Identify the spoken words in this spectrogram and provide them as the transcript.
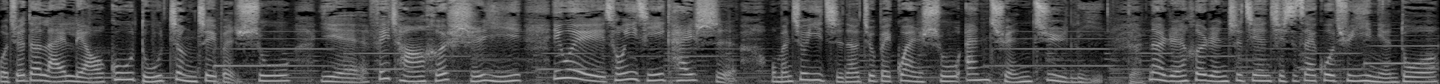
我觉得来聊《孤独症》这本书也非常合时宜，因为从疫情一开始，我们就一直呢就被灌输安全距离。对那人和人之间，其实在过去一年多。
